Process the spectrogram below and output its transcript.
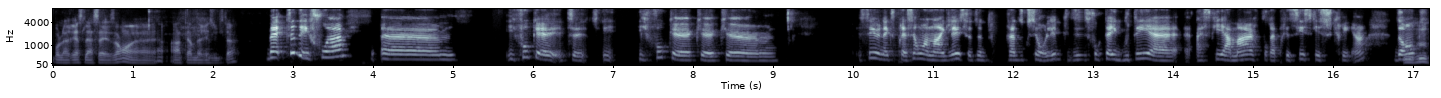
pour le reste de la saison en termes de résultats? Ben, tu sais, des fois, il faut que. il faut que, que, c'est une expression en anglais, c'est une traduction libre qui dit il faut que tu ailles goûter à, ce qui est amer pour apprécier ce qui est sucré. Hein? Donc, mm-hmm.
